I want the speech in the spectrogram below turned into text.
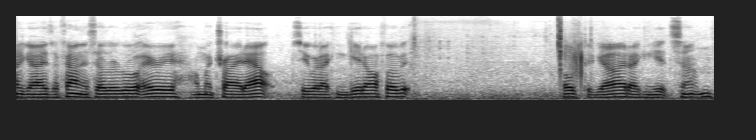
Right guys i found this other little area. I'm gonna try it out see what i can get off of it. Hope to god i can get something.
